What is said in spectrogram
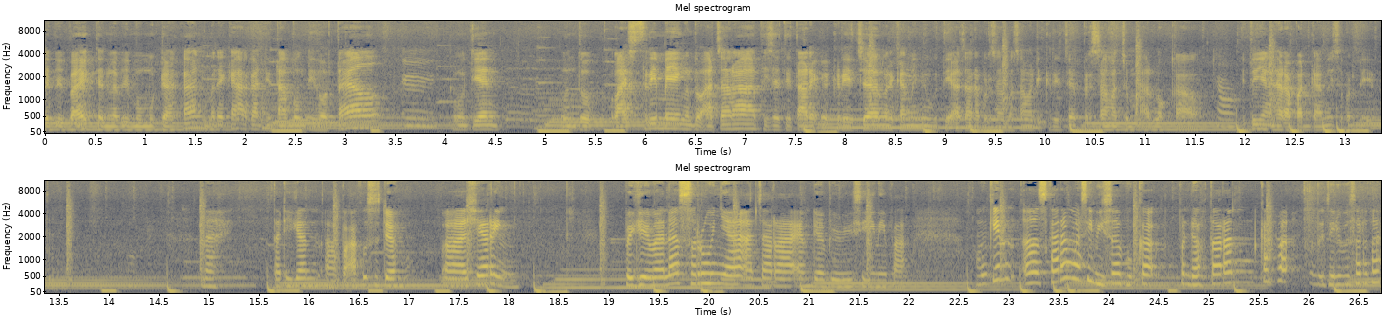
lebih baik dan lebih memudahkan mereka akan ditampung di hotel. Mm. kemudian untuk live streaming untuk acara bisa ditarik ke gereja. Mereka mengikuti acara bersama-sama di gereja bersama jemaat lokal. Oh. itu yang harapan kami seperti itu. Nah tadi kan uh, Pak aku sudah uh, sharing bagaimana serunya acara MWBC ini Pak mungkin uh, sekarang masih bisa buka pendaftaran kah Pak untuk jadi peserta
